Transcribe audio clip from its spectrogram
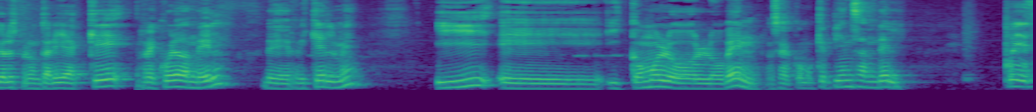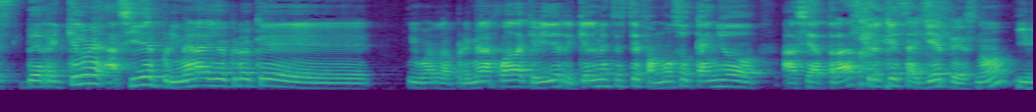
yo les preguntaría qué recuerdan de él, de Riquelme, y, eh, y cómo lo, ven, o sea, cómo, qué piensan de él. Pues de Riquelme, así de primera, yo creo que igual la primera jugada que vi de Riquelme es este famoso caño hacia atrás, creo que es a Yepes, ¿no? Y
